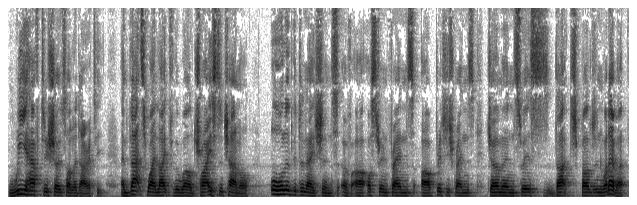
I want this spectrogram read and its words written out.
We have to show solidarity. And that's why Light for the World tries to channel all of the donations of our Austrian friends, our British friends, German, Swiss, Dutch, Belgian, whatever,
